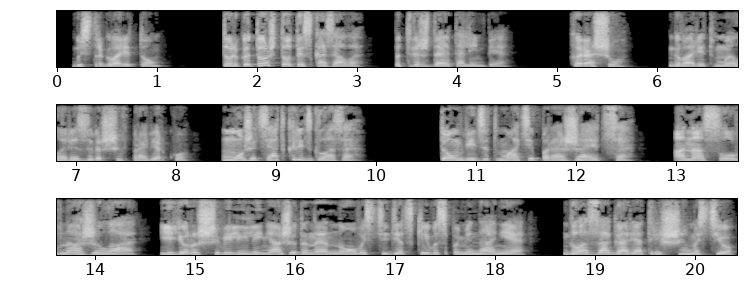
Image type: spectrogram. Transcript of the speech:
— быстро говорит Том. «Только то, что ты сказала», — подтверждает Олимпия. «Хорошо», — говорит Мэлори, завершив проверку. «Можете открыть глаза». Том видит мать и поражается. Она словно ожила, ее расшевелили неожиданные новости, детские воспоминания. Глаза горят решимостью,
